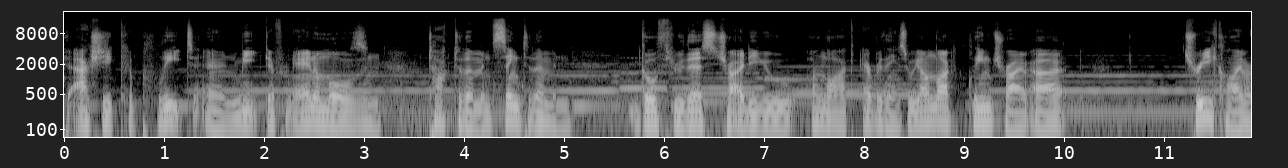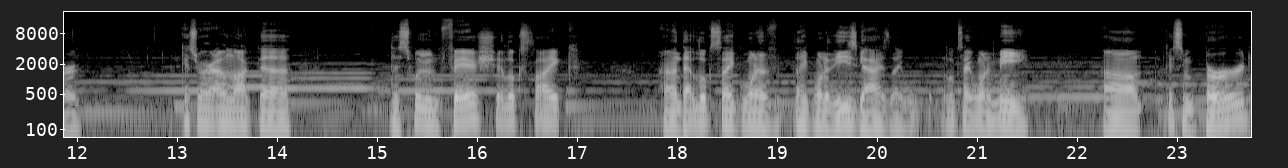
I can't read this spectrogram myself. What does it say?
to actually complete and meet different animals and talk to them and sing to them and go through this try to unlock everything so we unlocked Gleam tri- uh, tree climber Guess we're gonna unlock the the swimming fish. It looks like. Uh, that looks like one of like one of these guys. Like looks like one of me. Um, I'm guessing bird.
